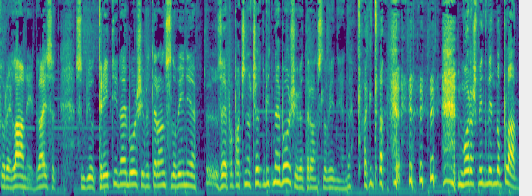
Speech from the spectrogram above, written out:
torej lani 20, sem bil tretji najboljši veteran Slovenije, zdaj pa pač načrt biti najboljši veteran Slovenije. Tako da moraš imeti vedno plan.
